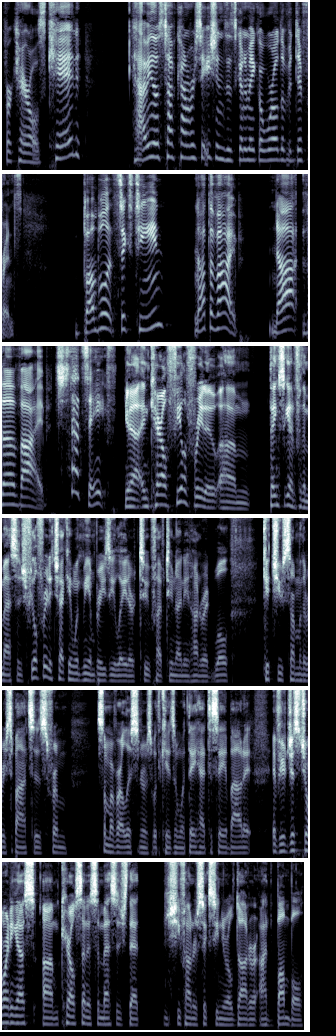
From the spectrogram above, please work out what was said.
for Carol's kid, having those tough conversations is going to make a world of a difference. Bumble at 16, not the vibe. Not the vibe. It's just not safe. Yeah, and Carol, feel free to. Um, thanks again for the message. Feel free to check in with me and Breezy later. Two five two nine eight hundred. We'll get you some of the responses from some of our listeners with kids and what they had to say about it. If you're just joining us, um, Carol sent us a message that she found her 16 year old daughter on Bumble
